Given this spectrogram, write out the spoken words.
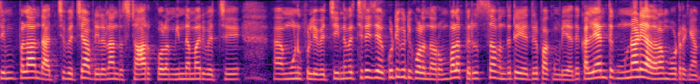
சிம்பிளாக அந்த அச்சு வச்சு அப்படி இல்லைனா அந்த ஸ்டார் கோலம் இந்த மாதிரி வச்சு மூணு புள்ளி வச்சு இந்த மாதிரி சின்ன சின்ன குட்டி குட்டி கோலம் தான். ரொம்பலாம் பெருசாக வந்துட்டு எதிர்பார்க்க முடியாது. கல்யாணத்துக்கு முன்னாடி அதெல்லாம் போட்டிருக்கேன்.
